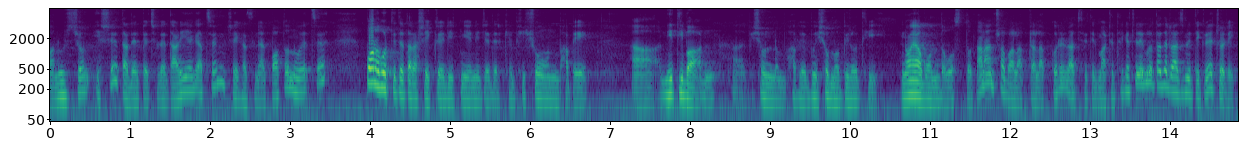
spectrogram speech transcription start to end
মানুষজন এসে তাদের পেছনে দাঁড়িয়ে গেছেন। শেখ হাসিনার পতন হয়েছে। পরবর্তীতে তারা সেই ক্রেডিট নিয়ে নিজেদেরকে ভীষণভাবে নীতিবান ভীষণভাবে বৈষম্য বিরোধী নয়া বন্দোবস্ত নানান সব আলাপ টালাপ করে রাজনীতির মাঠে থেকেছেন। এগুলো তাদের রাজনৈতিক রেটরিক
